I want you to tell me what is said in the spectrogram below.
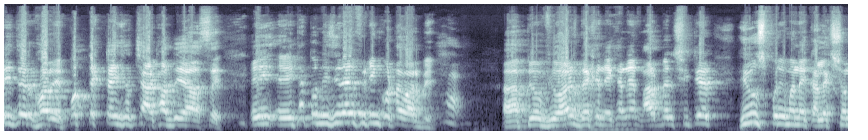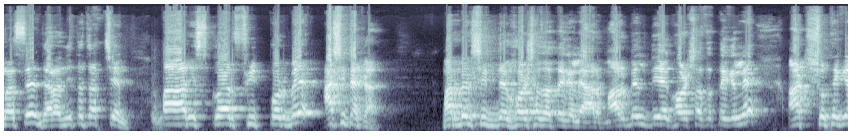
নিজের ঘরে। প্রত্যেকটাই হচ্ছে আঠা দেয়া আছে। এই এটা তো নিজেরাই ফিটিং করতে পারবে। হ্যাঁ। প্রিয় ভিউয়ার দেখেন এখানে মার্বেল শিটের হিউজ পরিমাণে কালেকশন আছে। যারা নিতে চাচ্ছেন পার স্কোয়ার ফিট পড়বে আশি টাকা। মার্বেল শিট দিয়ে ঘর সাজাতে গেলে আর মার্বেল দিয়ে ঘর সাজাতে গেলে আটশো থেকে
